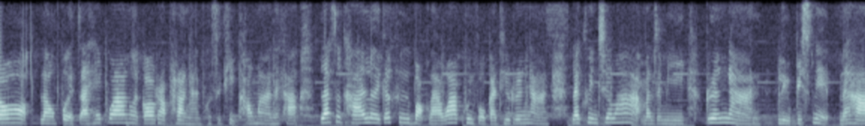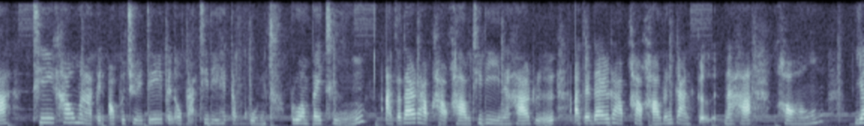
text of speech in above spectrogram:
ก็ลองเปิดใจให้กว้าง แล้วก็รับพลังงานโพสิทีฟเข้ามานะคะ และสุดท้ายเลยก็คือบอกแล้วว่าคุณโฟกัสที่เรื่องงาน และคุณเชื่อว่ามันจะมีเรื่องงานหรือ business นะคะ ที่เข้ามาเป็น opportunity เป็นโอกาสที่ดีให้กับคุณ รวมไปถึงอาจจะได้รับข่าวข่าวที่ดีนะคะ หรืออาจจะได้รับข่าวข่าวเรื่องการเกิดนะคะ ของญ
